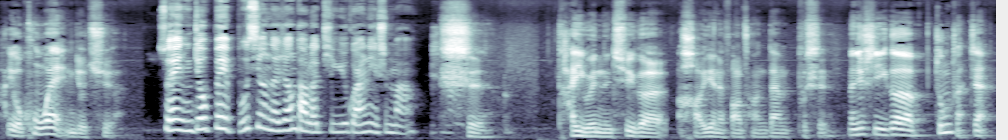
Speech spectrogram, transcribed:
还有空位你就去。所以你就被不幸的扔到了体育馆里是吗？是，他以为能去一个好一点的方舱，但不是，那就是一个中转站，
